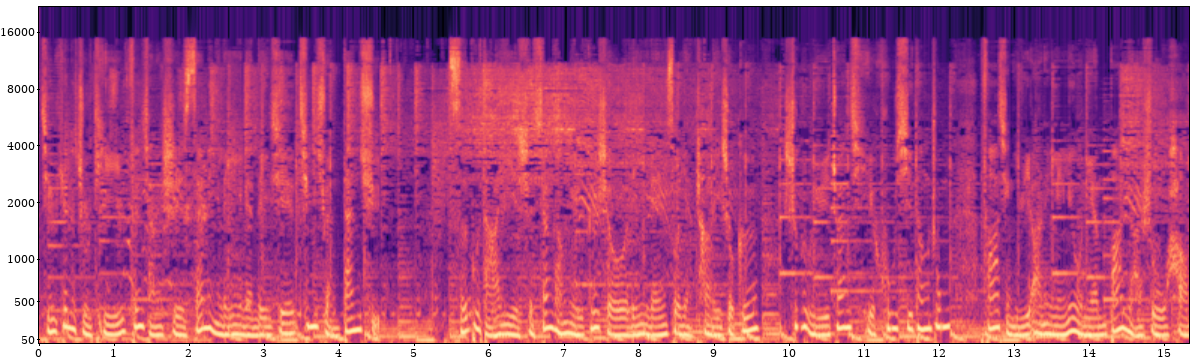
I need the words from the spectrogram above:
今天的主题分享的是三零零一年的一些精选单曲，词不达意是香港女歌手林忆莲所演唱的一首歌，收录于专辑《呼吸》当中，发行于二零零六年八月二十五号。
